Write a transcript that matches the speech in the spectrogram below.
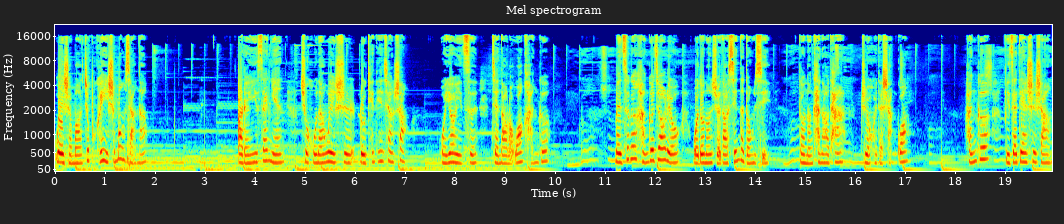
为什么就不可以是梦想呢？二零一三年去湖南卫视录《天天向上》，我又一次见到了汪涵哥。每次跟涵哥交流，我都能学到新的东西，都能看到他智慧的闪光。涵哥比在电视上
